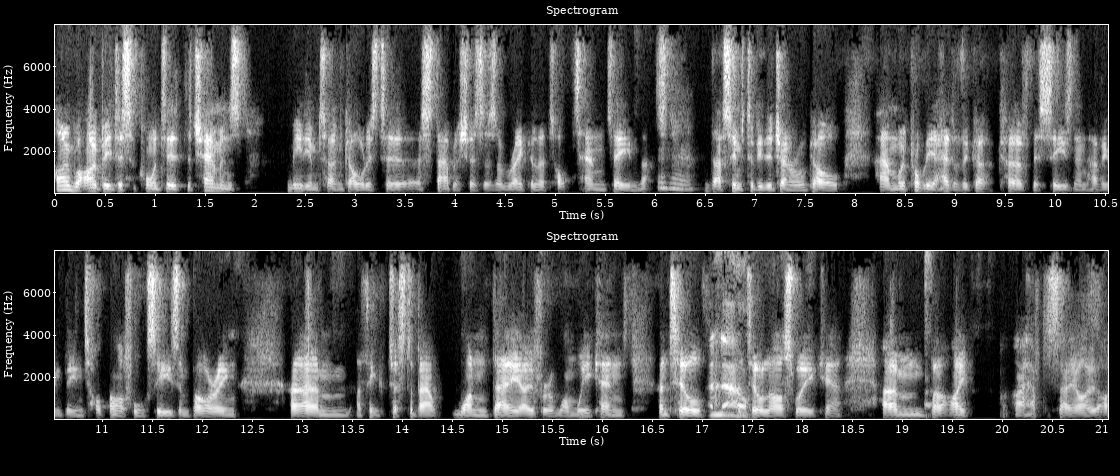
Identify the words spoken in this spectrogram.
I, I'd be disappointed. The chairman's medium-term goal is to establish us as a regular top 10 team that's mm-hmm. that seems to be the general goal and we're probably ahead of the curve this season and having been top half all season barring um, I think just about one day over one weekend until until last week yeah um, but I I have to say I, I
